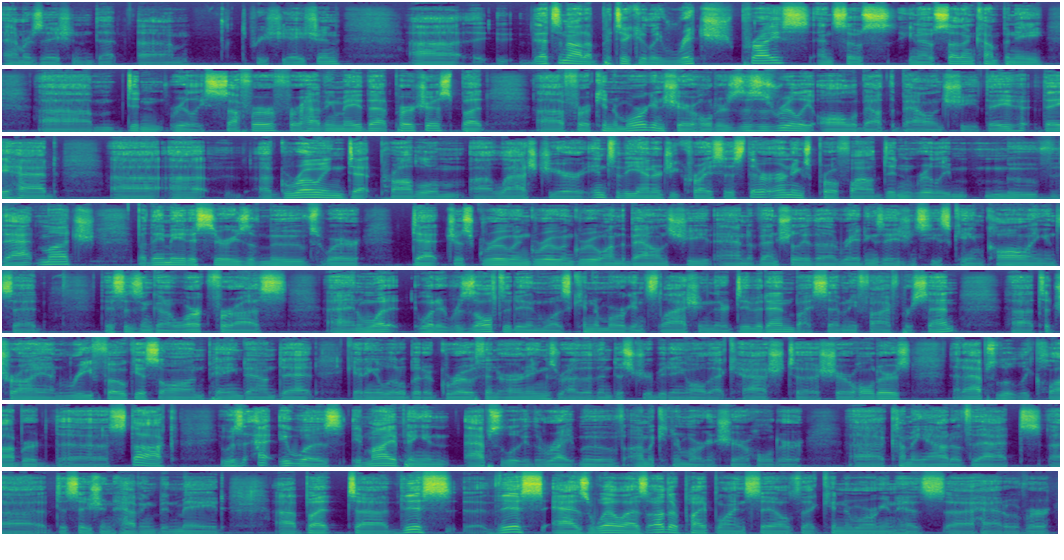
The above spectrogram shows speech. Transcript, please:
amortization, debt. Um, depreciation. Uh, that's not a particularly rich price, and so you know Southern Company um, didn't really suffer for having made that purchase. But uh, for Kinder Morgan shareholders, this is really all about the balance sheet. They they had uh, a, a, growing debt problem uh, last year into the energy crisis. Their earnings profile didn't really move that much, but they made a series of moves where debt just grew and grew and grew on the balance sheet, and eventually the ratings agencies came calling and said this isn't going to work for us. And what it, what it resulted in was Kinder Morgan slashing their dividend by 75% uh, to try and refocus on paying down debt, getting a little bit of growth in earnings rather than distributing all that cash to shareholders. That absolutely clobbered the stock. It was, it was in my opinion, absolutely the right move. I'm a Kinder Morgan shareholder uh, coming out of that uh, decision having been made. Uh, but uh, this, this, as well as other pipeline sales that Kinder Morgan has uh, had over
